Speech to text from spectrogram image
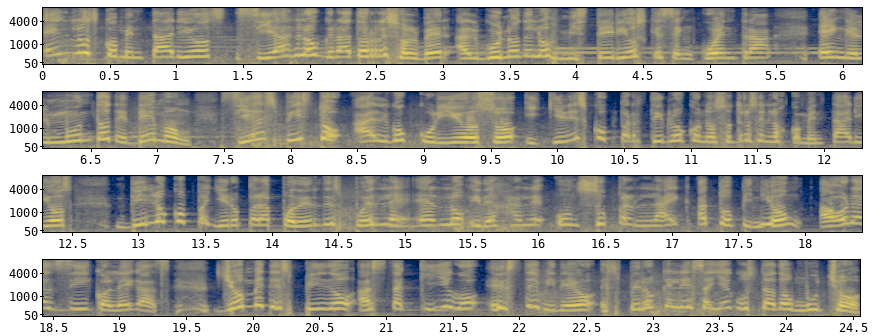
en los comentarios si has logrado resolver alguno de los misterios que se encuentra en el mundo de Demon. Si has visto algo curioso y quieres compartirlo con nosotros en los comentarios, dilo compañero para poder después leerlo y dejarle un super like a tu opinión. Ahora sí colegas, yo me despido, hasta aquí llegó este video, espero que les haya gustado mucho.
